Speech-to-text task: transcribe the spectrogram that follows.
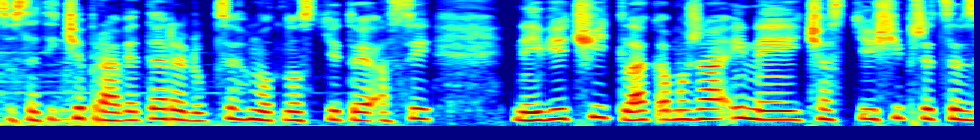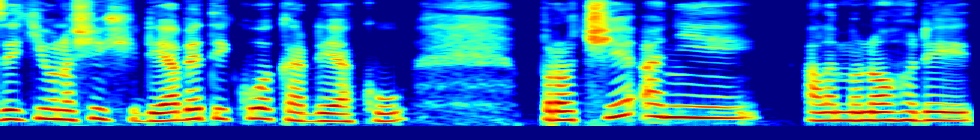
Co se týče právě té redukce hmotnosti, to je asi největší tlak a možná i nejčastější předsevzetí u našich diabetiků a kardiaků. Proč je ani, ale mnohdy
